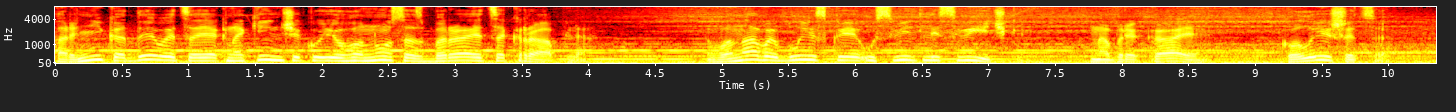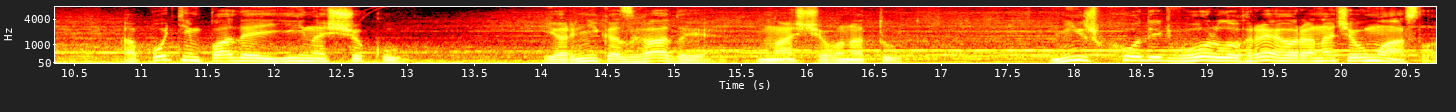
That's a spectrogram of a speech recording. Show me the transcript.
Арніка дивиться, як на кінчику його носа збирається крапля. Вона виблискує у світлі свічки, набрякає, колишиться, а потім падає їй на щоку. І Арніка згадує, нащо вона тут. Ніж входить в горло Грегора, наче в масло.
